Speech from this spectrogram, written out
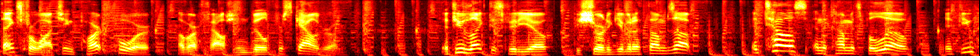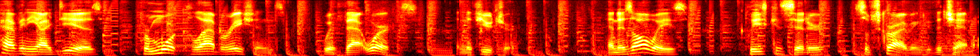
Thanks for watching part 4 of our falchion build for Skallagrim. If you liked this video, be sure to give it a thumbs up and tell us in the comments below if you have any ideas for more collaborations with That Works in the future. And as always, please consider subscribing to the channel.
